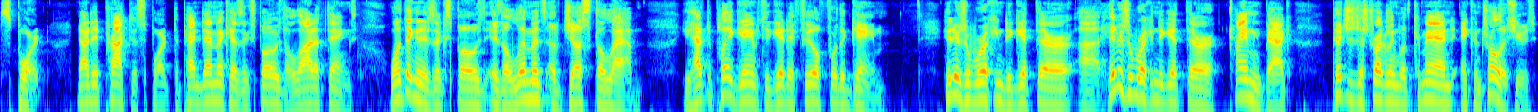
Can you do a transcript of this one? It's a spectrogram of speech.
sport, not a practice sport. The pandemic has exposed a lot of things. One thing it has exposed is the limits of just the lab. You have to play games to get a feel for the game. Hitters are working to get their uh, hitters are working to get their timing back. Pitchers are struggling with command and control issues.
